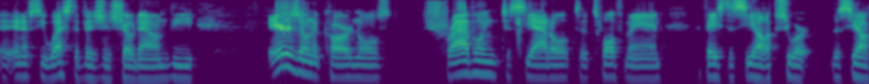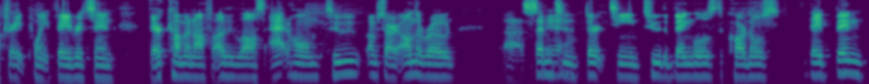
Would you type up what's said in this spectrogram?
uh, NFC West division showdown. The Arizona Cardinals traveling to Seattle to the 12th man to face the Seahawks, who are the Seahawks are eight point favorites, and they're coming off ugly loss at home to, I'm sorry, on the road, uh, 17 13 to the Bengals. The Cardinals, they've been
